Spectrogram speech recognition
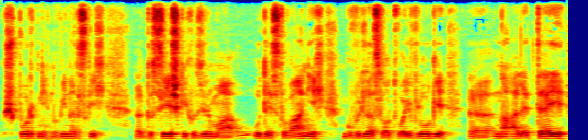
športnih, novinarskih uh, dosežkih oziroma udejstvovanjih, govorila sva o tvoji vlogi uh, na Aleteji.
